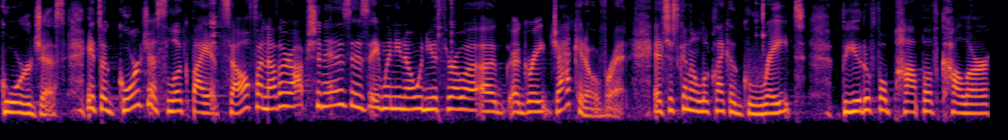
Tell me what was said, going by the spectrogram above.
Gorgeous. It's a gorgeous look by itself. Another option is, is when you know, when you throw a, a, a great jacket over it. It's just gonna look like a great, beautiful pop of color,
